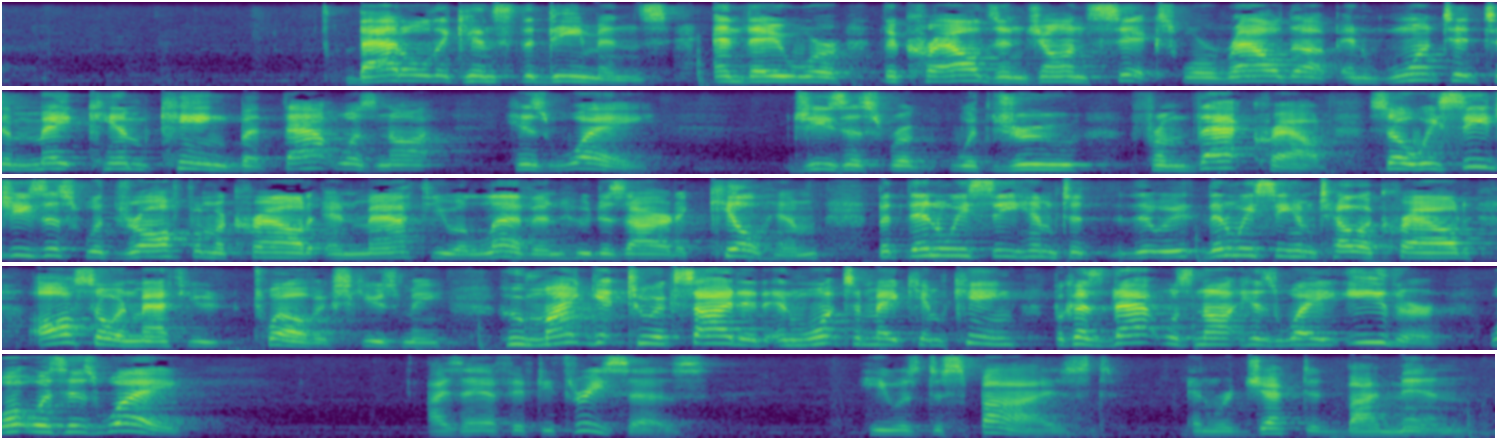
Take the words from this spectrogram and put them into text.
battled against the demons, and they were, the crowds in John 6 were riled up and wanted to make him king, but that was not his way. Jesus withdrew from that crowd. So we see Jesus withdraw from a crowd in Matthew 11 who desire to kill him, but then we see him to then we see him tell a crowd also in Matthew 12, excuse me, who might get too excited and want to make him king because that was not his way either. What was his way? Isaiah 53 says, "He was despised and rejected by men,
